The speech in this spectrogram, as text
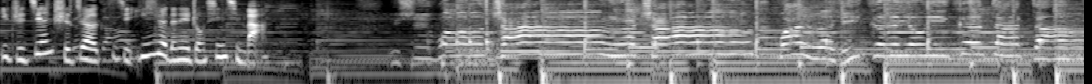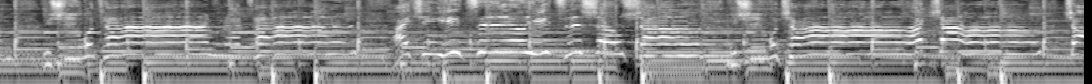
一直坚持着自己音乐的那种心情吧。于是我唱啊唱，换了一个又一个搭档，于是我弹。爱情一次又受伤，于是我唱啊唱，唱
